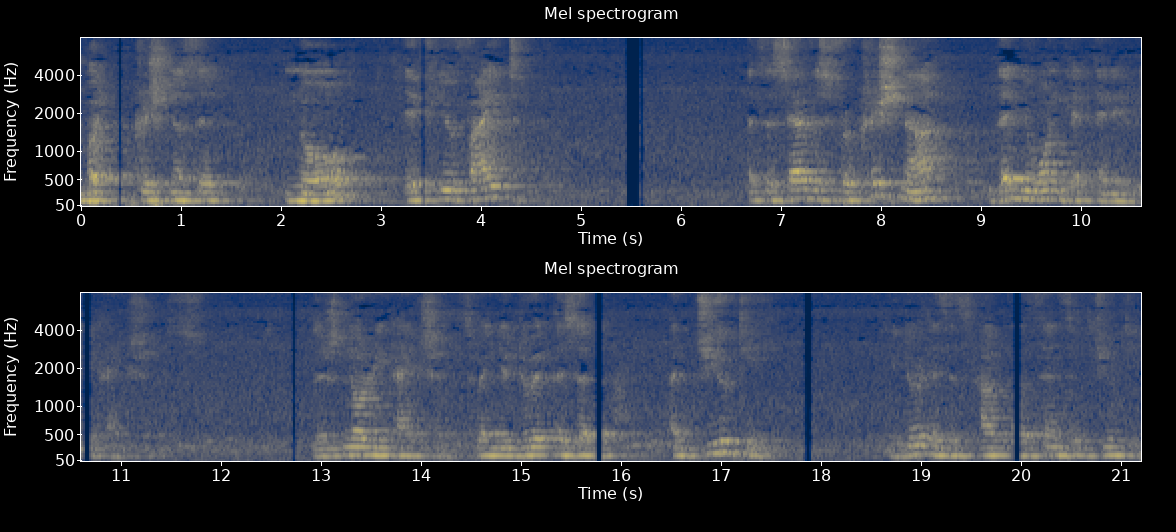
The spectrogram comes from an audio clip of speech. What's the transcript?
But Krishna said, no, if you fight as a service for Krishna, then you won't get any reactions. There's no reactions. When you do it as a, a duty, you do it as a, a sense of duty,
